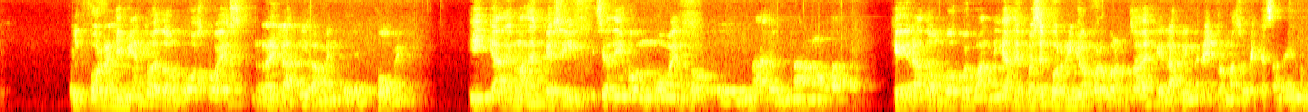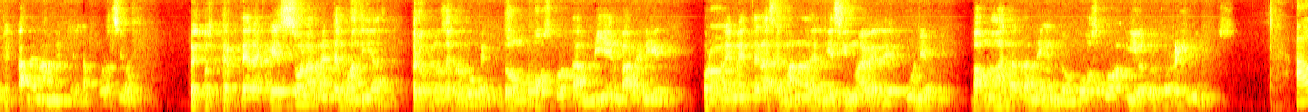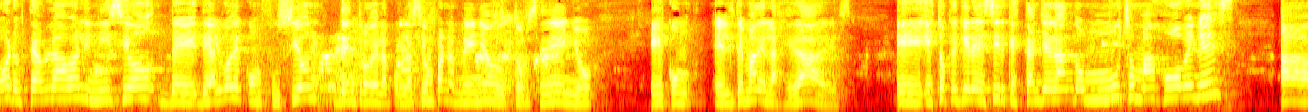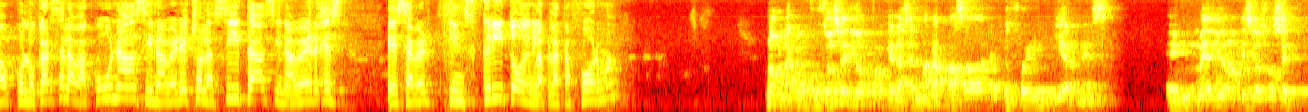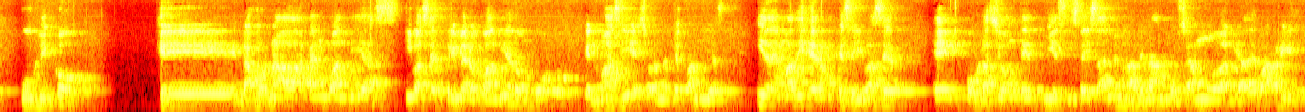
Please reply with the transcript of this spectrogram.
el corregimiento de Don Bosco es relativamente joven. Y además de que sí, se dijo en un momento, en una, una nota, que era Don Bosco y Juan Díaz, después se corrigió, pero bueno, tú sabes que las primeras informaciones que salen que están en la mente de la población. Pero certera que es solamente Juan Díaz, pero que no se preocupen, Don Bosco también va a venir, probablemente la semana del 19 de julio, vamos a estar también en Don Bosco y otros corregimientos. Ahora, usted hablaba al inicio de, algo de confusión dentro de la población panameña, doctor Cedeño, eh, con el tema de las edades. Eh, ¿Esto qué quiere decir? Que están llegando mucho más jóvenes a colocarse la vacuna sin haber hecho la cita, sin haber, es, haber inscrito en la plataforma. No, la confusión se dio porque la semana pasada, creo que fue el viernes, en un medio noticioso se publicó que la jornada acá en Juan Díaz iba a ser primero Juan Díaz Don Bosco, que no es así, es solamente Juan Díaz, y además dijeron que se iba a hacer en población de 16 años en adelante, o sea, modalidad de barrido.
